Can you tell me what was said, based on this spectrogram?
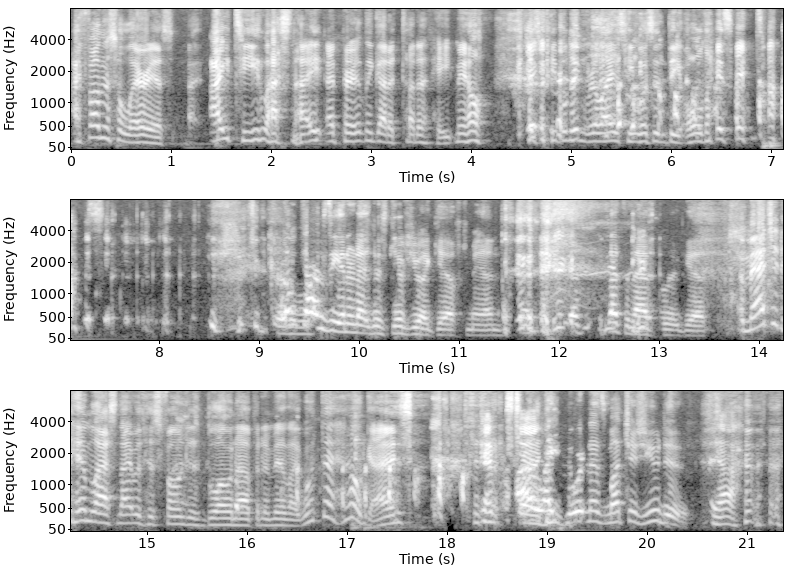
I found this hilarious. IT last night apparently got a ton of hate mail because people didn't realize he wasn't the old Isiah Thomas. Sometimes the internet just gives you a gift, man. That's, that's an absolute gift. Imagine him last night with his phone just blown up and him being like, "What the hell, guys?" That's, I uh, like Jordan as much as you do. yeah, that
